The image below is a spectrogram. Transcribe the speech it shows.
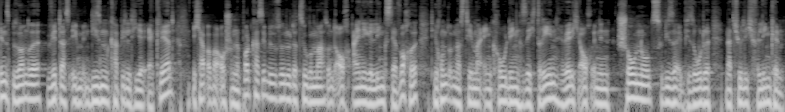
Insbesondere wird das eben in diesem Kapitel hier erklärt. Ich habe aber auch schon eine Podcast-Episode dazu gemacht und auch einige Links der Woche, die rund um das Thema Encoding sich drehen, werde ich auch in den Show Notes zu dieser Episode natürlich verlinken.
